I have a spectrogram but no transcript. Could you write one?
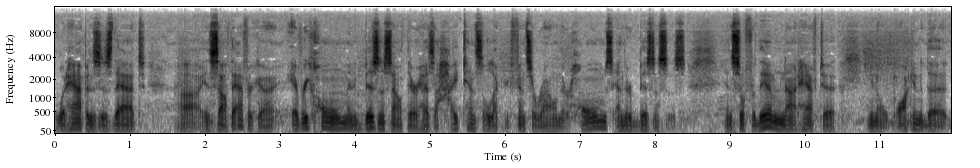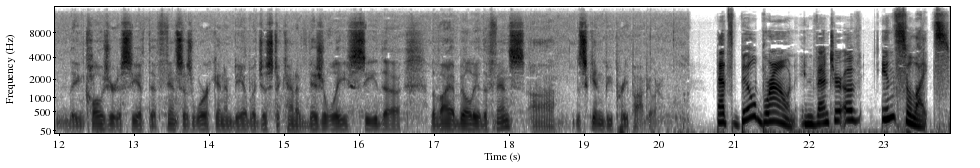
what happens is that uh, in South Africa, every home and business out there has a high tensile electric fence around their homes and their businesses. And so for them not have to, you know, walk into the, the enclosure to see if the fence is working and be able to just to kind of visually see the, the viability of the fence, uh, this can be pretty popular. That's Bill Brown, inventor of Insulites.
